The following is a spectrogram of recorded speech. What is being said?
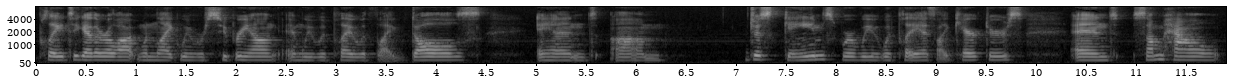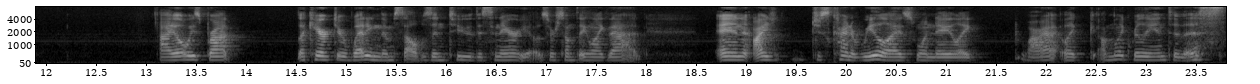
played together a lot when like we were super young, and we would play with like dolls, and um, just games where we would play as like characters and somehow i always brought a character wetting themselves into the scenarios or something like that and i just kind of realized one day like why like i'm like really into this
